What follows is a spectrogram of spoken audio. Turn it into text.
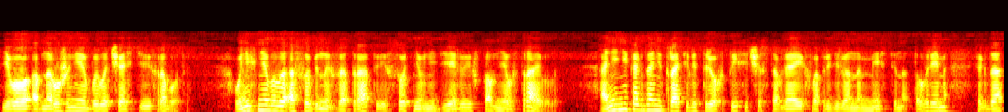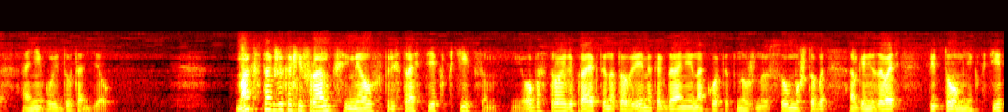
Его обнаружение было частью их работы. У них не было особенных затрат, и сотни в неделю их вполне устраивало. Они никогда не тратили трех тысяч, оставляя их в определенном месте на то время, когда они уйдут от дел. Макс, так же как и Франк, имел пристрастие к птицам, и оба строили проекты на то время, когда они накопят нужную сумму, чтобы организовать питомник птиц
